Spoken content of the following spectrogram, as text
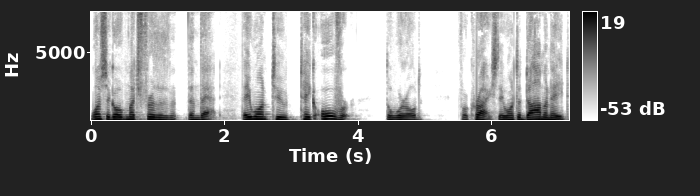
wants to go much further than that. They want to take over the world for Christ. They want to dominate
